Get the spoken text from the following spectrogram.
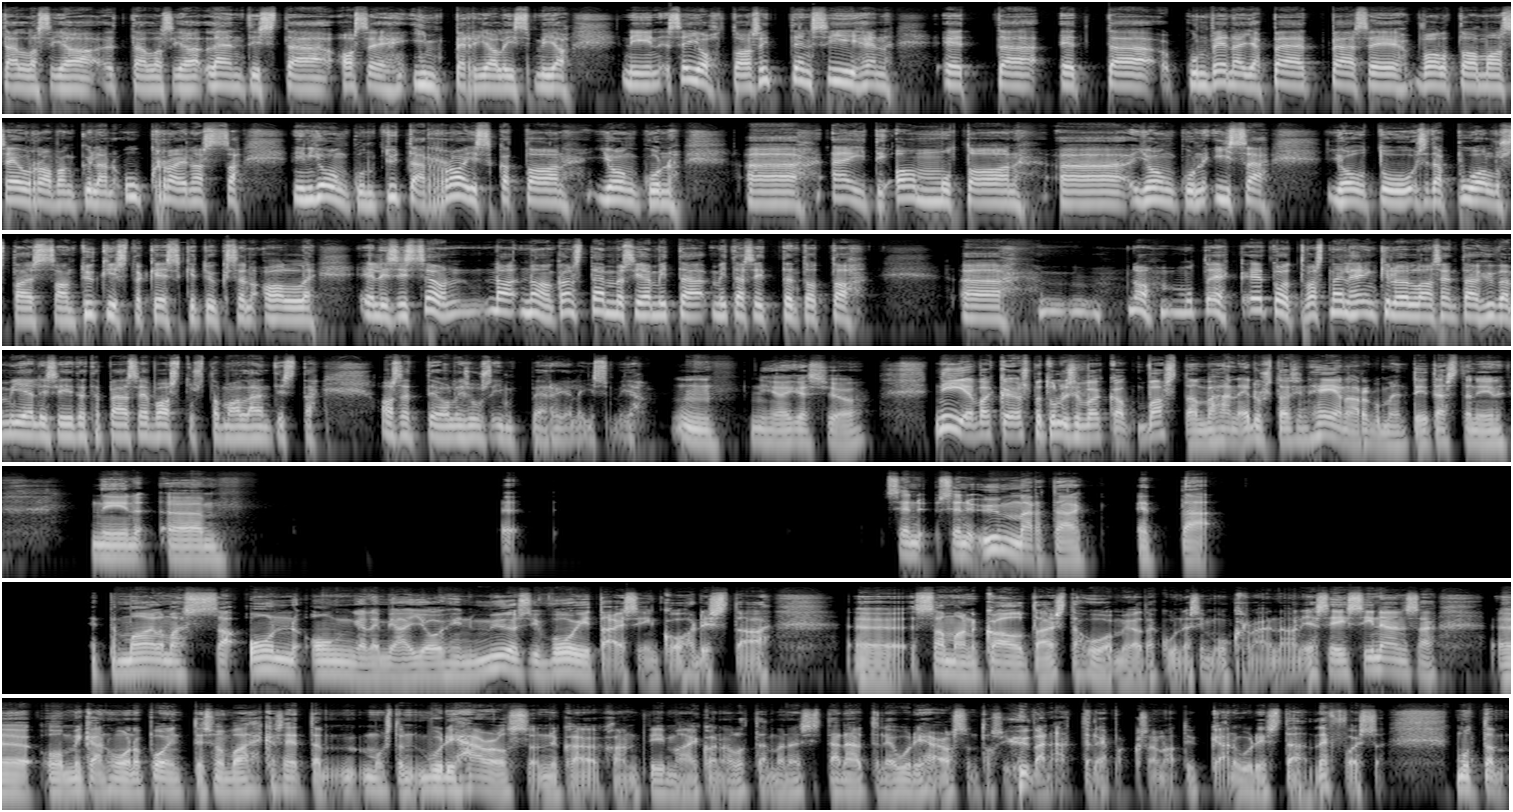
tällaisia, tällaisia läntistä aseimperialismia, niin se johtaa sitten siihen, että, että että kun Venäjä pää, pääsee valtaamaan seuraavan kylän Ukrainassa, niin jonkun tytär raiskataan, jonkun ää, äiti ammutaan, ää, jonkun isä joutuu sitä puolustaessaan tykistökeskityksen alle. Eli siis se on, nämä on myös tämmöisiä, mitä, mitä sitten tota, Öö, no, mutta ehkä, toivottavasti näillä henkilöillä on sentään hyvä mieli siitä, että pääsee vastustamaan läntistä aseteollisuusimperialismia. Mm, niin, I guess joo. Niin, ja vaikka jos mä tulisin vaikka vastaan vähän, edustaisin heidän argumenttia tästä, niin, niin öö, sen, sen ymmärtää, että että maailmassa on ongelmia, joihin myös voitaisiin kohdistaa ö, samankaltaista huomiota kuin esim. Ukrainaan. Ja se ei sinänsä ö, ole mikään huono pointti, se on vaan ehkä se, että muistan Woody Harrelson, joka on viime aikoina ollut tämmöinen, siis tämä näyttelijä Woody Harrelson on tosi hyvä näyttelijä, pakko sanoa, tykkään Woodysta leffoissa, mutta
